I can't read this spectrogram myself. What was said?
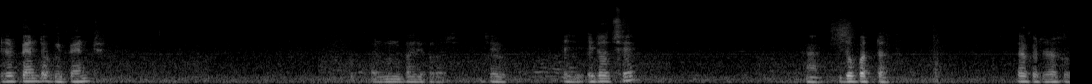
এটার প্যান্টটা কই, প্যান্ট? প্যান্ট বাইরে আছে যাই যে এটা হচ্ছে হ্যাঁ দোপাট্টা। রাখো এটা, রাখো।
